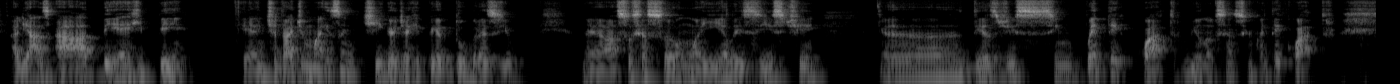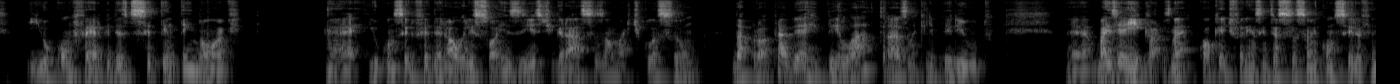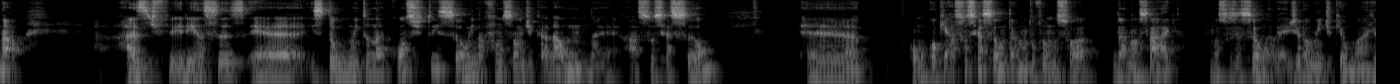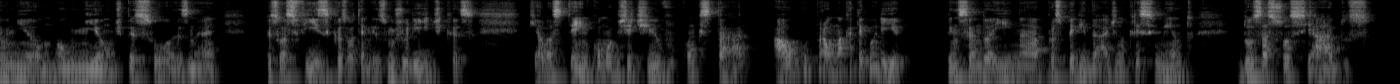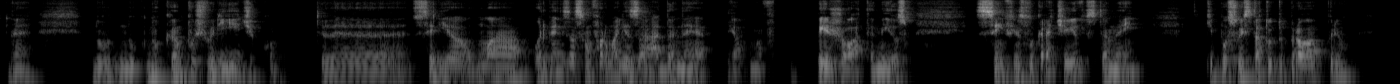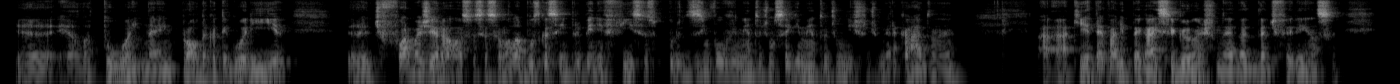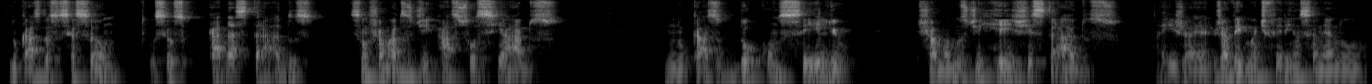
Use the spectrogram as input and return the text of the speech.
Aliás, a ABRP é a entidade mais antiga de RP do Brasil. Né? A associação aí, ela existe uh, desde 54, 1954. E o Conferp desde 79. Né? E o Conselho Federal ele só existe graças a uma articulação da própria BRP lá atrás naquele período. É, mas e aí, Carlos, né? Qual que é a diferença entre associação e conselho, afinal? As diferenças é, estão muito na constituição e na função de cada um. Né? A associação, é, como qualquer associação, tá? Não estou falando só da nossa área. Uma associação é geralmente o que? Uma reunião, uma união de pessoas, né? Pessoas físicas ou até mesmo jurídicas, que elas têm como objetivo conquistar algo para uma categoria, pensando aí na prosperidade no crescimento dos associados, né? No, no, no campo jurídico, uh, seria uma organização formalizada, né? É uma PJ mesmo, sem fins lucrativos também, que possui estatuto próprio, é, ela atua né, em prol da categoria. É, de forma geral, a associação ela busca sempre benefícios para o desenvolvimento de um segmento de um nicho de mercado. Né? Aqui até vale pegar esse gancho né, da, da diferença. No caso da associação, os seus cadastrados são chamados de associados. No caso do conselho, chamamos de registrados. Aí já, é, já vem uma diferença né, no,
